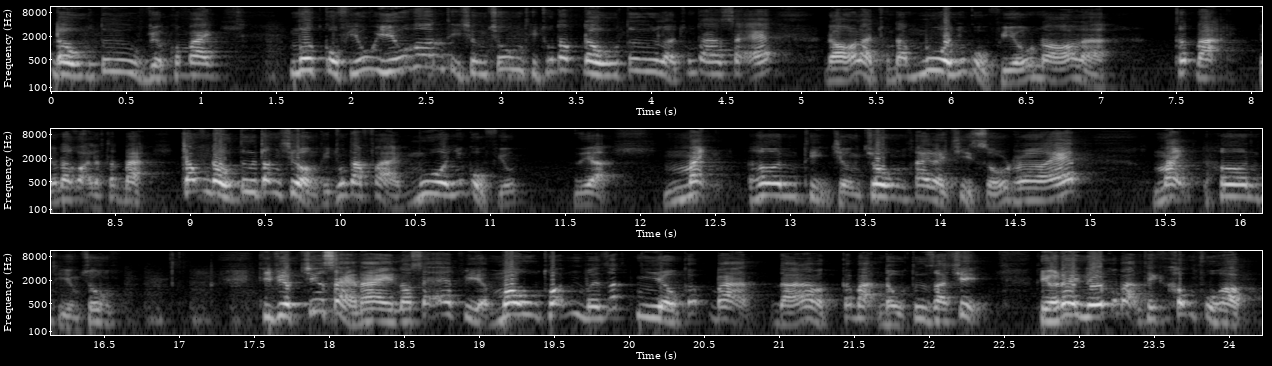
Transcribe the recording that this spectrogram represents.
đầu tư việc Combank, một cổ phiếu yếu hơn thị trường chung thì chúng ta đầu tư là chúng ta sẽ, đó là chúng ta mua những cổ phiếu nó là thất bại, chúng ta gọi là thất bại. Trong đầu tư tăng trưởng thì chúng ta phải mua những cổ phiếu gì ạ? Mạnh hơn thị trường chung hay là chỉ số RS mạnh hơn thị trường chung thì việc chia sẻ này nó sẽ bị mâu thuẫn với rất nhiều các bạn đã là các bạn đầu tư giá trị. Thì ở đây nếu các bạn thấy không phù hợp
